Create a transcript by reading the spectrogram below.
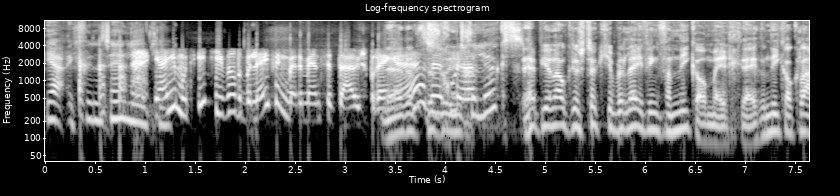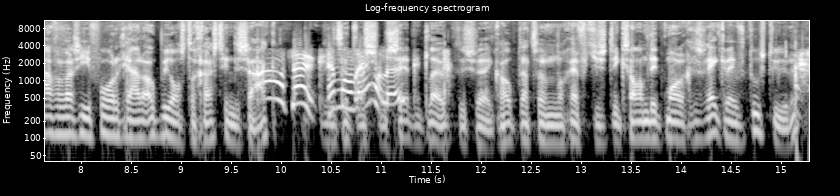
Ja, ja, ik vind het heel leuk. Ja, je moet iets. Je wil de beleving bij de mensen thuis brengen. Nee, hè? dat is Dus, goed gelukt. Heb je dan ook een stukje beleving van Nico meegekregen? Want Nico Klaver was hier vorig jaar ook bij ons te gast in de zaak. Oh, wat leuk. Dus Helemaal, het was helemaal leuk. ontzettend leuk. Dus eh, ik hoop dat we hem nog eventjes... Ik zal hem dit morgen zeker even toesturen.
